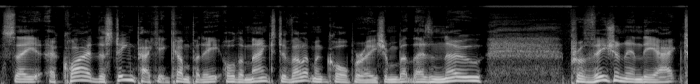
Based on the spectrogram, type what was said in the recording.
Say, acquired the Steam Packet Company or the Manx Development Corporation, but there's no provision in the Act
